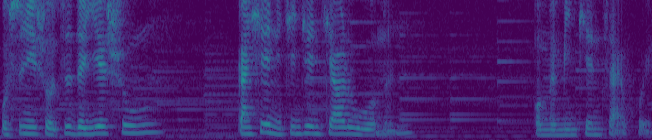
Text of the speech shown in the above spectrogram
我是你所知的耶稣。感谢你今天加入我们，我们明天再会。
